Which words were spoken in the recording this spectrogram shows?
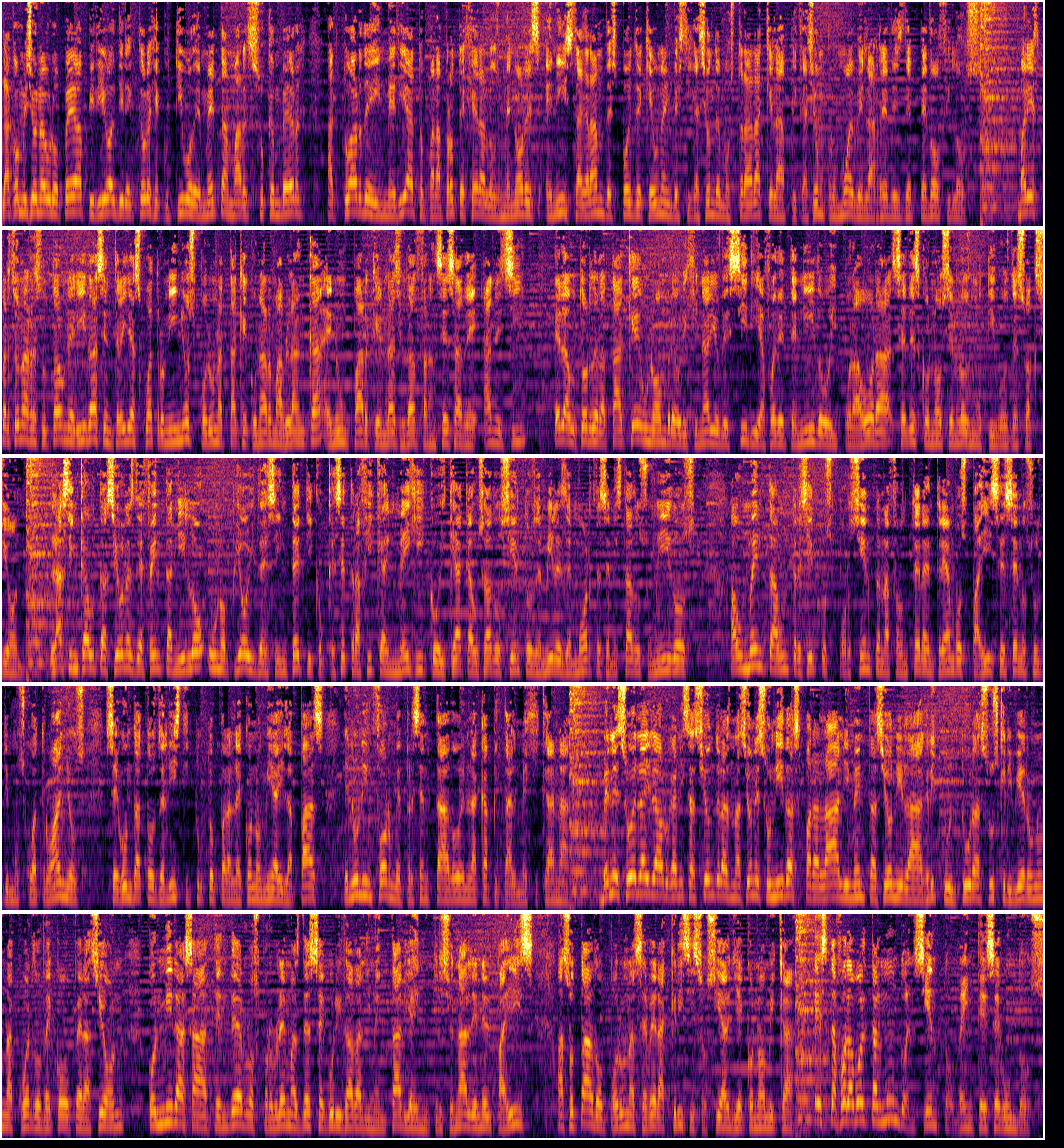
La Comisión Europea pidió al director ejecutivo de Meta, Mark Zuckerberg, actuar de inmediato para proteger a los menores en Instagram después de que una investigación demostrara que la aplicación promueve las redes de pedófilos. Varias personas resultaron heridas, entre ellas cuatro niños, por un ataque con arma blanca en un parque en la ciudad francesa de Annecy, el autor del ataque, un hombre originario de Siria, fue detenido y por ahora se desconocen los motivos de su acción. Las incautaciones de fentanilo, un opioide sintético que se trafica en México y que ha causado cientos de miles de muertes en Estados Unidos, aumenta un 300% en la frontera entre ambos países en los últimos cuatro años, según datos del Instituto para la Economía y la Paz en un informe presentado en la capital mexicana. Venezuela y la Organización de las Naciones Unidas para la Alimentación y la Agricultura suscribieron un acuerdo de cooperación con miras a atender los problemas de seguridad alimentaria y nutricional en el país, azotado por una severa crisis social y económica. Esta fue la vuelta al mundo en 120 segundos.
